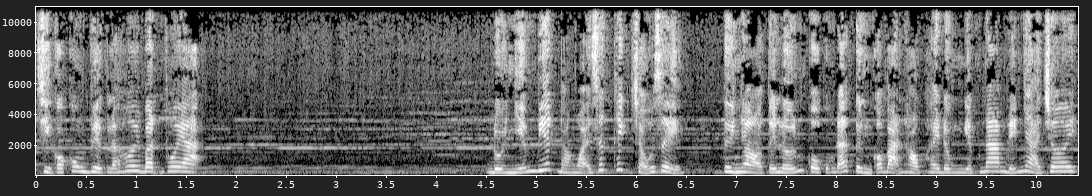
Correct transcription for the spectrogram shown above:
Chỉ có công việc là hơi bận thôi ạ. À. Đồ nhiễm biết bà ngoại rất thích cháu rể. Từ nhỏ tới lớn cô cũng đã từng có bạn học hay đồng nghiệp nam đến nhà chơi.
